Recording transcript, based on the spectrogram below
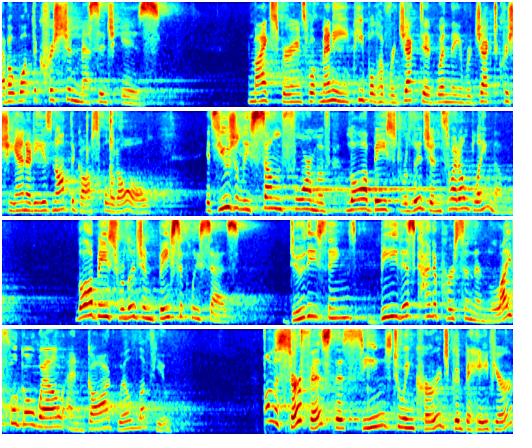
about what the Christian message is. In my experience, what many people have rejected when they reject Christianity is not the gospel at all. It's usually some form of law based religion, so I don't blame them. Law based religion basically says do these things, be this kind of person, then life will go well and God will love you. On the surface, this seems to encourage good behavior,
